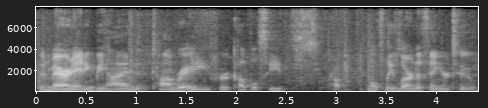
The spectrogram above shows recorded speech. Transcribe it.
Been marinating behind Tom Brady for a couple seats. Probably, hopefully, learned a thing or two.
